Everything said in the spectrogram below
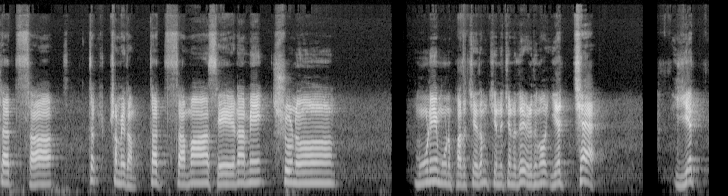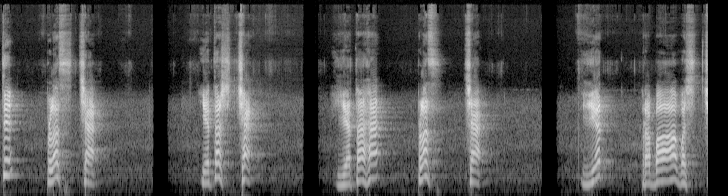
தத் சா தத் க்ஷமிதம் தத் சமாசேன மே ஷுணு மூணே மூணு பதச்சேதம் சின்ன சின்னது எழுதுங்க. எச்ச. எத்து ப்ளஸ் ச. எதச்ச यतः प्लस् च यत् प्रभावश्च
